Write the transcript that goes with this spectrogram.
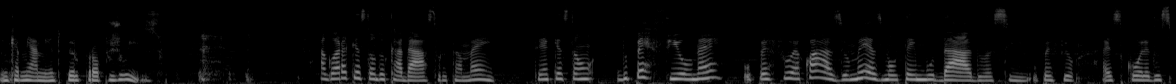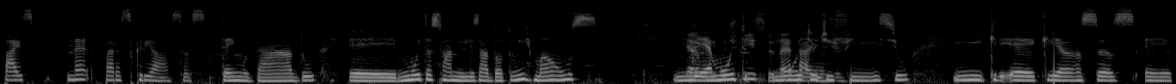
encaminhamento pelo próprio juízo. Agora a questão do cadastro também, tem a questão do perfil, né? O perfil é quase o mesmo ou tem mudado assim o perfil, a escolha dos pais né, para as crianças? Tem mudado. É, muitas famílias adotam irmãos. E é, é, muito, difícil, né, Muito difícil. E é, crianças é,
